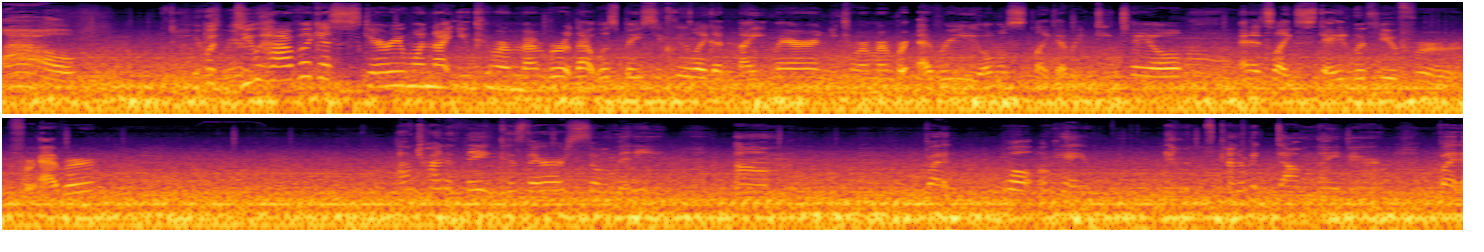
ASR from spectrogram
wow. But do you have like a scary one that you can remember that was basically like a nightmare and you can remember every almost like every detail and it's like stayed with you for forever? I'm trying to think because there are so many. Um, but well, okay, it's kind of a dumb nightmare, but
